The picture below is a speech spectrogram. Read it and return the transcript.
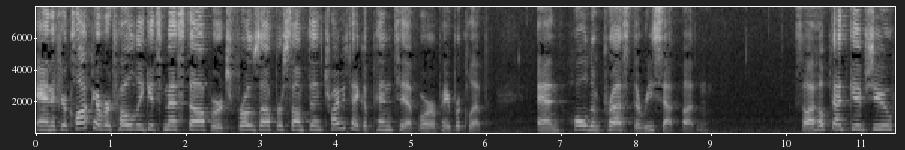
And if your clock ever totally gets messed up or it's froze up or something, try to take a pen tip or a paper clip and hold and press the reset button. So I hope that gives you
